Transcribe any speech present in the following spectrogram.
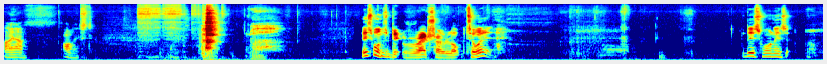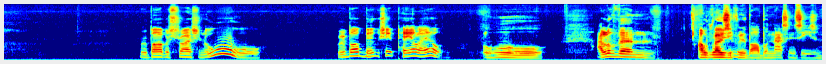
I am. Honest. This one's a bit retro look to it. This one is rhubarb extraction. Ooh, rhubarb milkshake pale ale. Ooh, I love um old rosy rhubarb when that's in season.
